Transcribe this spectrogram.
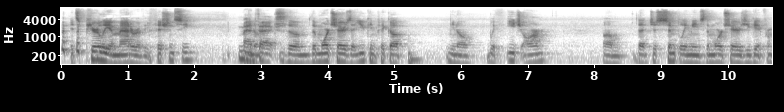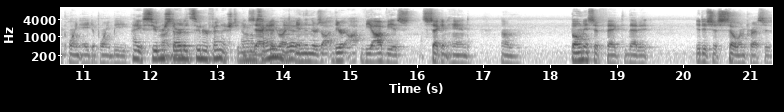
it's purely a matter of efficiency. Mad You know, facts. The the more chairs that you can pick up, you know, with each arm, um, that just simply means the more chairs you get from point A to point B. Hey, sooner Right, started, yeah. sooner finished. You know what I'm exactly saying? right. Yeah. And then there's there the obvious secondhand um, bonus effect that it it is just so impressive.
